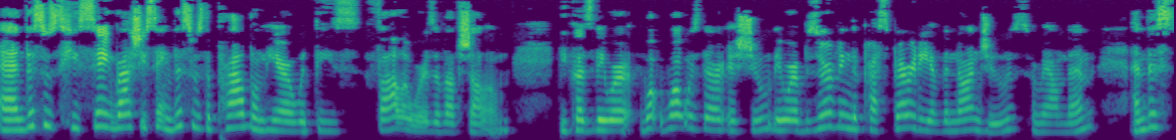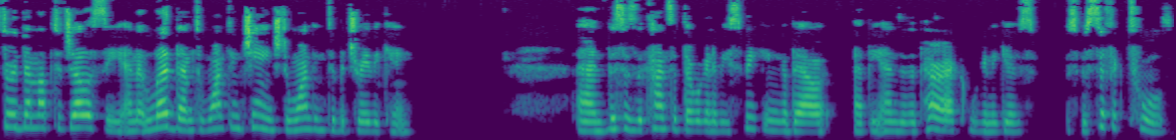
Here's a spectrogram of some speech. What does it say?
And this was, he's saying, Rashi saying, this was the problem here with these followers of Avshalom because they were what what was their issue? They were observing the prosperity of the non-Jews around them, and this stirred them up to jealousy, and it led them to wanting change, to wanting to betray the king. And this is the concept that we're going to be speaking about at the end of the parak. We're going to give specific tools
